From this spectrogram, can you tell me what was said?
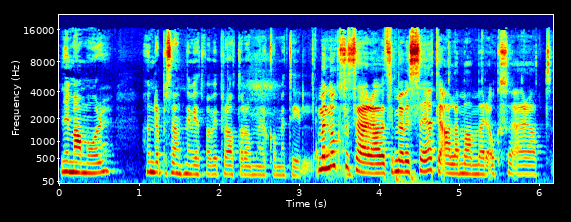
ni mammor. 100% ni vet vad vi pratar om när det kommer till... Men eh, också så här, som jag vill säga till alla mammor också är att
